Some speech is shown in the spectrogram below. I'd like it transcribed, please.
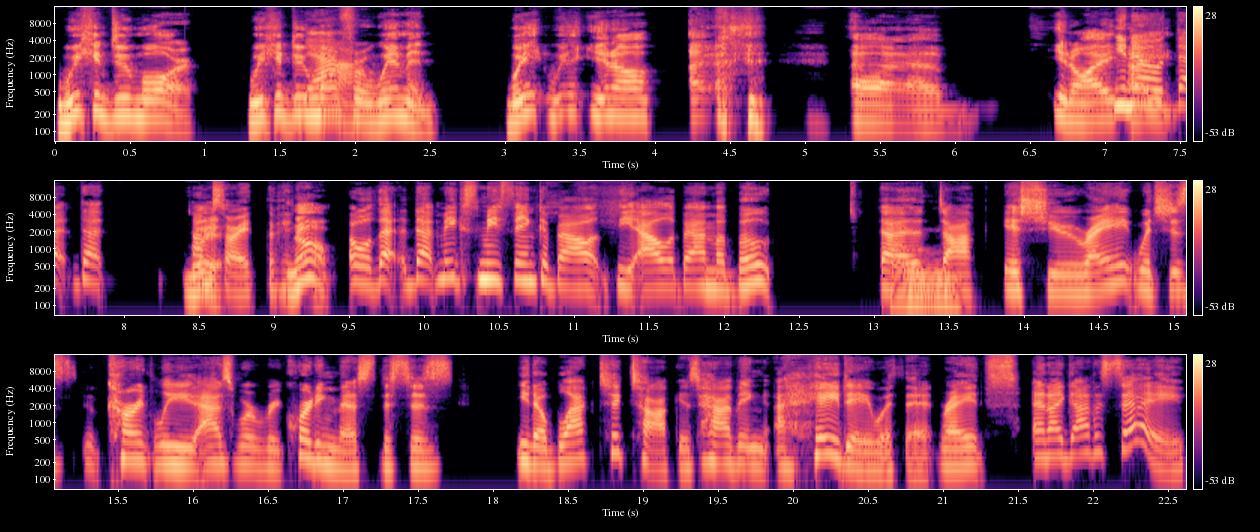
we can do more. We can do more for women. We we you know, I, uh, you know, I you know I, that that I'm ahead. sorry. No, Oh, that that makes me think about the Alabama boat uh, Oh. dock issue, right? Which is currently, as we're recording this, this is, you know, Black TikTok is having a heyday with it, right? And I gotta say,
